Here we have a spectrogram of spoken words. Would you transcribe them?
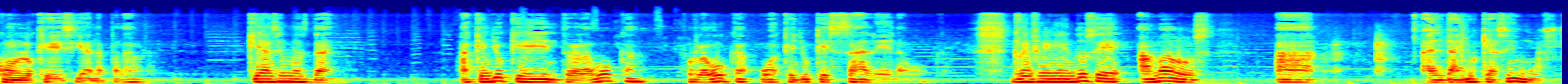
con lo que decía en la palabra. ¿Qué hace más daño? ¿Aquello que entra a la boca, por la boca, o aquello que sale de la boca? refiriéndose, amados, a, al daño que hacemos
